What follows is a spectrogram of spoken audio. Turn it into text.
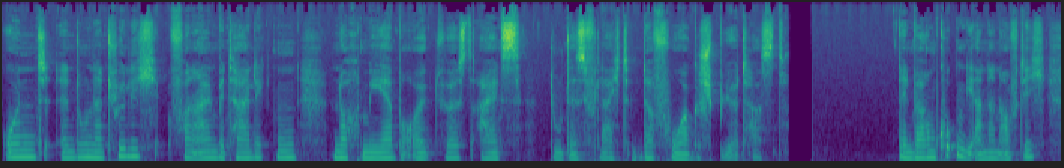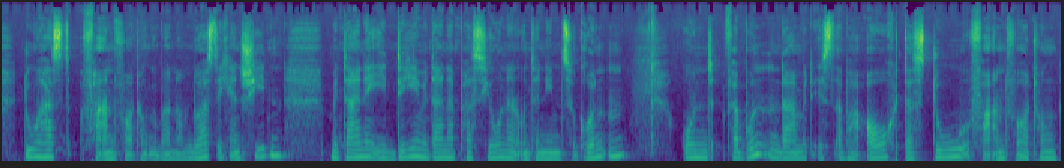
und du natürlich von allen Beteiligten noch mehr beäugt wirst, als du das vielleicht davor gespürt hast. Denn warum gucken die anderen auf dich? Du hast Verantwortung übernommen. Du hast dich entschieden, mit deiner Idee, mit deiner Passion ein Unternehmen zu gründen. Und verbunden damit ist aber auch, dass du Verantwortung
